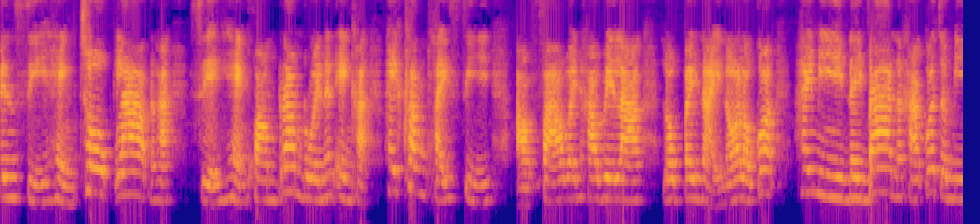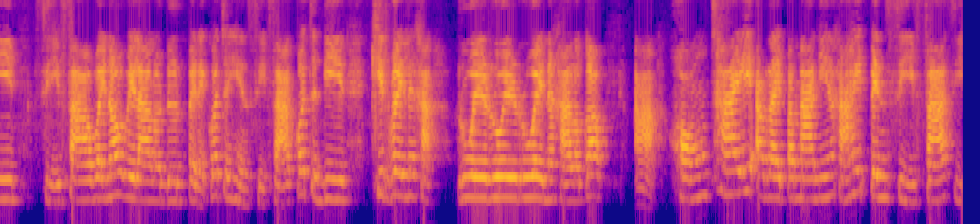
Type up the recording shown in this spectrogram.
เป็นสีแห่งโชคลาภนะคะสีแห่งความร่ำรวยนั่นเองค่ะ ให้คลั่งไคล้สีฟ้าไว้นะคะ เวลาเราไปไหนเนาะเราก็ให้มีในบ้านนะคะ ก็จะมีสีฟ้าไว้เนาะเวลาเราเดินไปไหนก็จะเห็นสีฟ้าก็จะดีคิดไว้เลยค่ะ รวยรวยรวยนะคะ แล้วก็ อ่าของใช้อะไรประมาณนี้นะคะ ให้เป็นสีฟ้าสี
